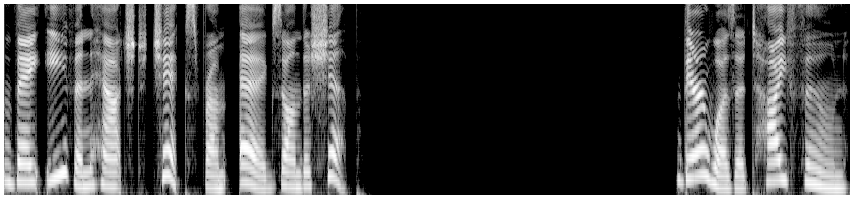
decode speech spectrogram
They even hatched chicks from eggs on the ship. There was a typhoon.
